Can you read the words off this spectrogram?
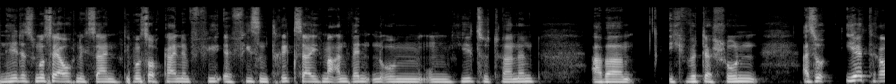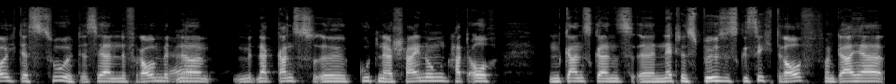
Nee, das muss ja auch nicht sein. Die muss auch keine äh, fiesen Tricks, sag ich mal, anwenden, um, um Heal zu turnen. Aber ich würde da schon, also ihr traue ich das zu. Das ist ja eine Frau mit ja. einer mit einer ganz äh, guten Erscheinung, hat auch ein ganz, ganz äh, nettes, böses Gesicht drauf. Von daher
